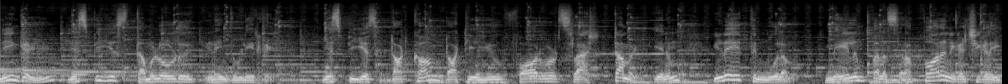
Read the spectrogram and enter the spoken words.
நீங்கள் எஸ்பிஎஸ் தமிழோடு இணைந்துள்ளீர்கள். SBS dot com dot AU forward slash Tamil எனும் இணையத்தின் மூலம் மேலும் பல சிறப்பான நிகழ்ச்சிகளை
